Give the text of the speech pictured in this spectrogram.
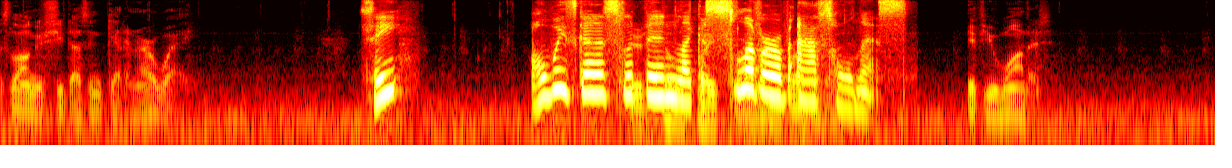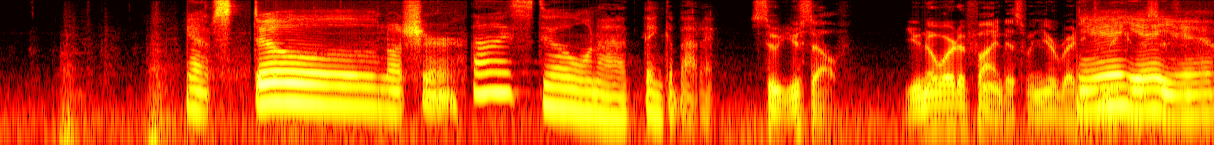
as long as she doesn't get in our way. See? Always gotta slip There's in like a sliver of assholeness. If you want it. Yeah, still not sure. I still want to think about it. Suit yourself. You know where to find us when you're ready to Yeah, make a yeah, decision. yeah.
